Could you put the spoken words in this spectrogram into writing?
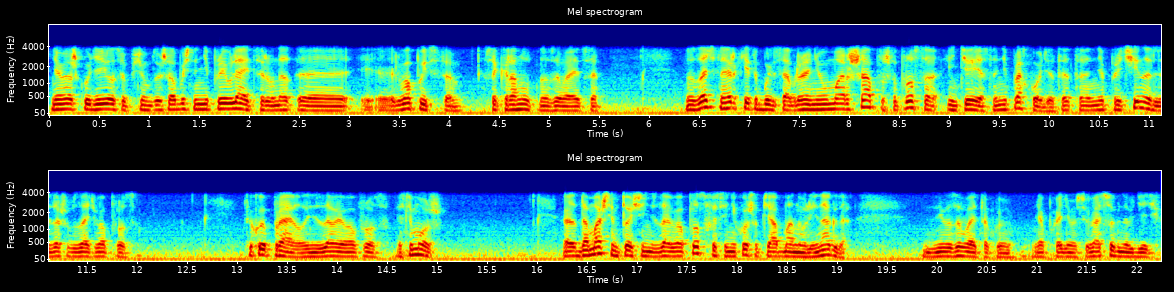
я немножко удивился, почему, потому что обычно не проявляется равно, э, э, любопытство, сакранут называется. Но, значит, наверное, какие-то были соображения у Марша, потому что просто интересно, не проходит. Это не причина для того, чтобы задать вопросы. Такое правило, не задавай вопросов, если можешь. Э, домашним точно не задавай вопросов, если не хочешь, чтобы тебя обманули. Иногда. Не вызывает такую необходимость, особенно в детях.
